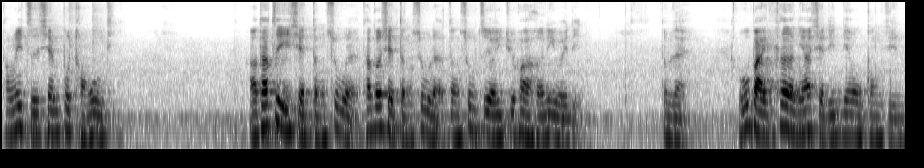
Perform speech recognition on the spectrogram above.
同一直线，不同物体。好，他自己写等数了，他都写等数了，等数只有一句话，合力为零，对不对？五百克你要写零点五公斤。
